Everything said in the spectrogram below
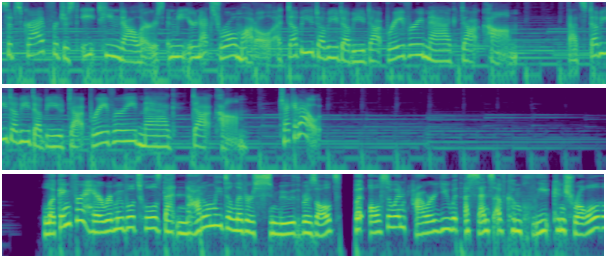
Subscribe for just $18 and meet your next role model at www.braverymag.com. That's www.braverymag.com. Check it out. Looking for hair removal tools that not only deliver smooth results, but also empower you with a sense of complete control?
